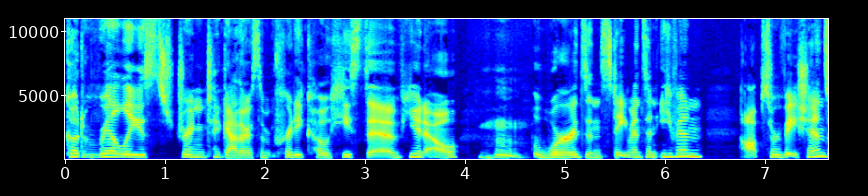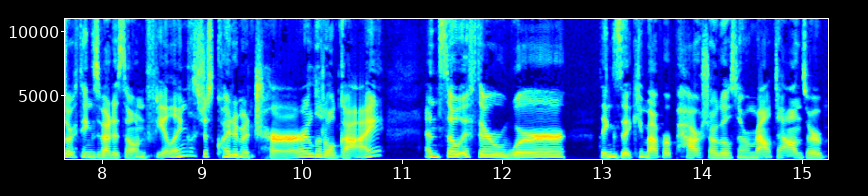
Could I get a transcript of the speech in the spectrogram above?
Could really string together some pretty cohesive, you know, Mm-hmm. words and statements and even observations or things about his own feelings, just quite a mature little guy. And so if there were things that came up or power struggles or meltdowns or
